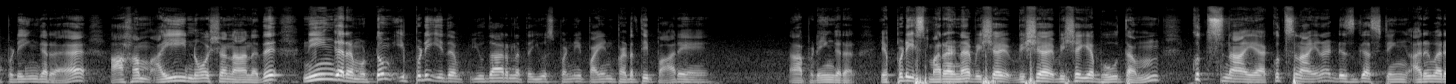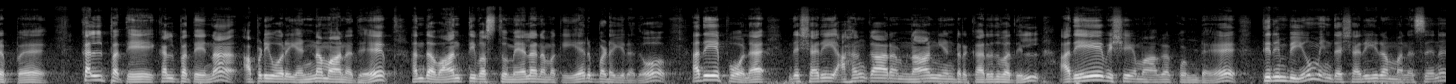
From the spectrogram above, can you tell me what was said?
அப்படிங்கிற அகம் ஐ நோஷனானது நீங்கிற மட்டும் இப்படி இதை உதாரணத்தை யூஸ் பண்ணி பயன்படுத்தி பாரேன். அப்படிங்கிறார். எப்படி ஸ்மரண விஷ விஷ விஷயபூதம்? குத்ஸ்நாய குத்ஸ்நாயனா டிஸ்கஸ்டிங் அருவருப்பு. கல்பத்தே கல்பத்தேனா அப்படி ஒரு எண்ணமானது. அந்த வாந்தி வஸ்து மேலே நமக்கு ஏற்படுகிறதோ அதே போல் இந்த ஷரி அகங்காரம் நான் என்று கருதுவதில் அதே விஷயமாக கொண்டு திரும்பியும் இந்த சரீரம் மனசுன்னு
